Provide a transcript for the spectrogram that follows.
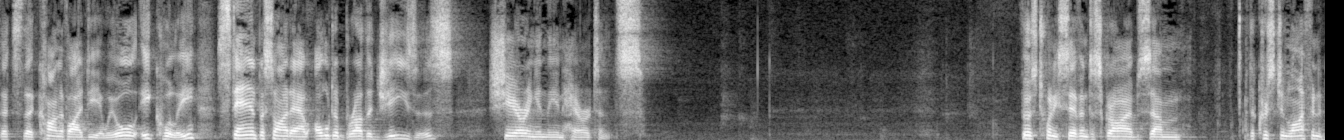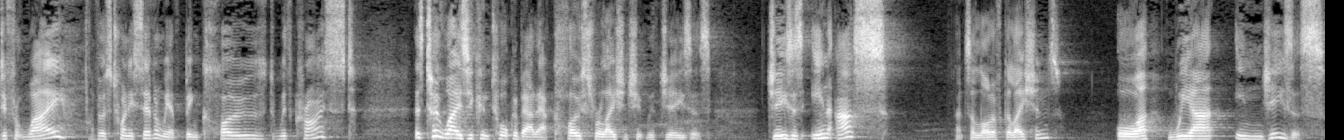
that's the kind of idea. We all equally stand beside our older brother Jesus, sharing in the inheritance. Verse 27 describes um, the Christian life in a different way. Verse 27 we have been clothed with Christ. There's two ways you can talk about our close relationship with Jesus Jesus in us, that's a lot of Galatians, or we are in Jesus.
